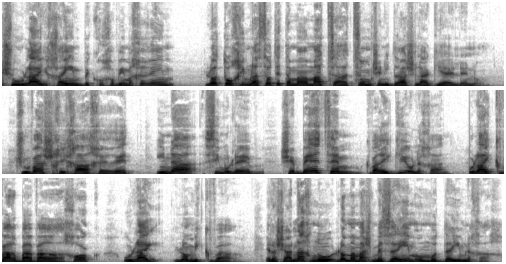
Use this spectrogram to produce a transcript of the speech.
שאולי חיים בכוכבים אחרים לא טורחים לעשות את המאמץ העצום שנדרש להגיע אלינו. תשובה שכיחה אחרת הינה, שימו לב, שבעצם כבר הגיעו לכאן. אולי כבר בעבר הרחוק, אולי לא מכבר. אלא שאנחנו לא ממש מזהים או מודעים לכך.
